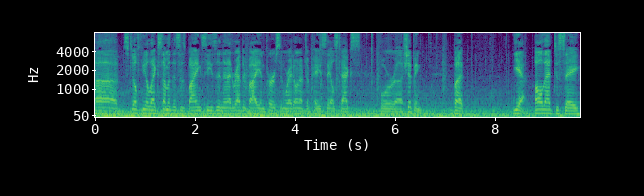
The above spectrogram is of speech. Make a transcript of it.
Uh, still feel like some of this is buying season and I'd rather buy in person where I don't have to pay sales tax or uh, shipping. But yeah all that to say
